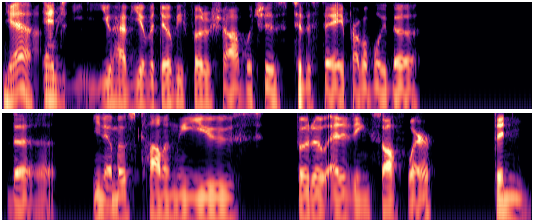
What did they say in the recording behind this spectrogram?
yeah and and you have you have Adobe Photoshop, which is to this day probably the the you know most commonly used photo editing software. Then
